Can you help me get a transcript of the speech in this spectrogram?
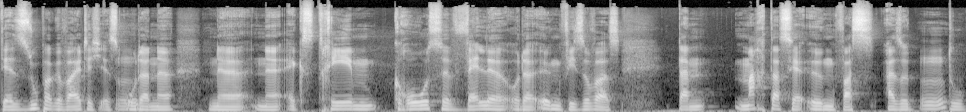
der super gewaltig ist, oder eine, eine, eine extrem große Welle oder irgendwie sowas, dann macht das ja irgendwas. Also du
